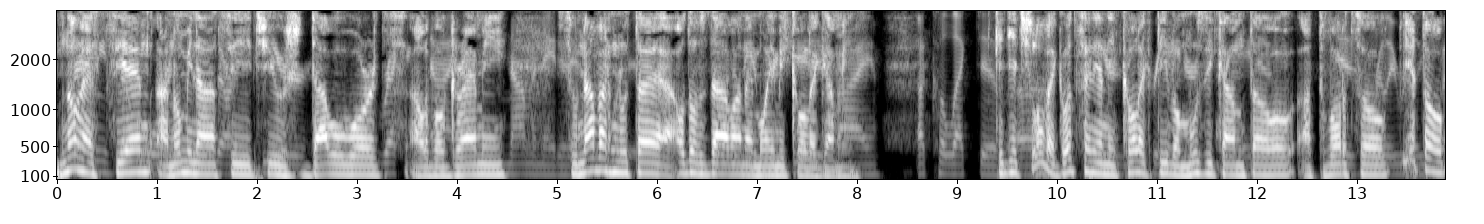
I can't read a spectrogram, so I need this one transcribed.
Mnohé z cien a nominácií, či už Dove Awards alebo Grammy, sú navrhnuté a odovzdávané mojimi kolegami. Keď je človek ocenený kolektívom muzikantov a tvorcov, je to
